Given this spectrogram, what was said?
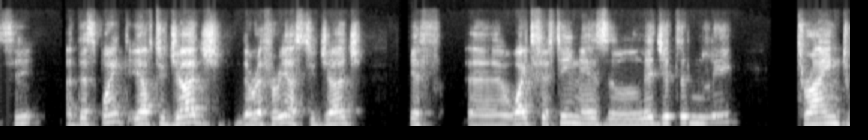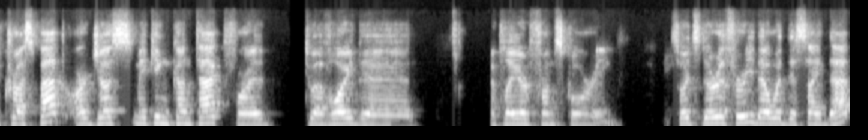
See, at this point, you have to judge, the referee has to judge if uh, white 15 is legitimately trying to cross path or just making contact for to avoid uh, a player from scoring. So it's the referee that would decide that,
